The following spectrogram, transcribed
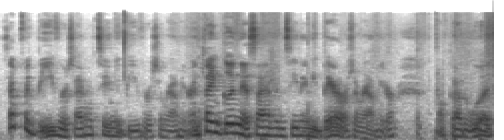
except for beavers. I don't see any beavers around here. And thank goodness I haven't seen any bears around here knock on wood.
